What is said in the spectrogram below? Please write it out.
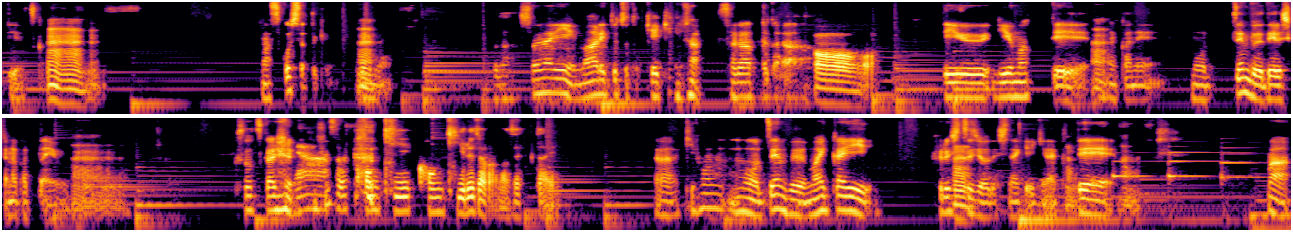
っていうやつか。うん。うん。まあ少しだったけど、うんでも、それなりに周りとちょっと経験が差があったからっていう理由もあって、うんなんかね、もう全部出るしかなかったんよ。うん。クソ疲れる。いやー、それ根気、根気いるだろうな、絶対。だから基本もう全部毎回フル出場でしなきゃいけなくて、まあ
